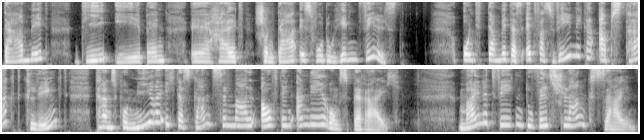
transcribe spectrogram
damit, die eben äh, halt schon da ist, wo du hin willst? Und damit das etwas weniger abstrakt klingt, transponiere ich das Ganze mal auf den Ernährungsbereich. Meinetwegen, du willst schlank sein.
